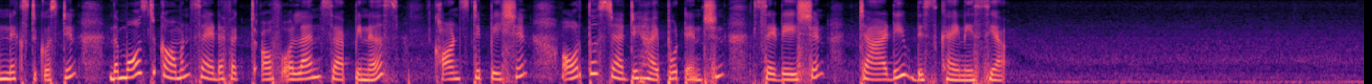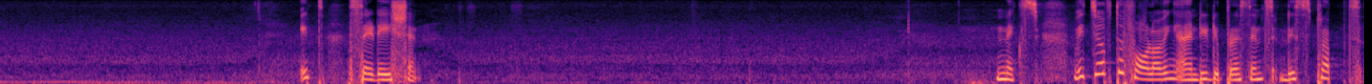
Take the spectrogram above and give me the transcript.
Next question. The most common side effect of olanzapine is constipation, orthostatic hypotension, sedation, tardive dyskinesia. It's sedation. Next, which of the following antidepressants disrupts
